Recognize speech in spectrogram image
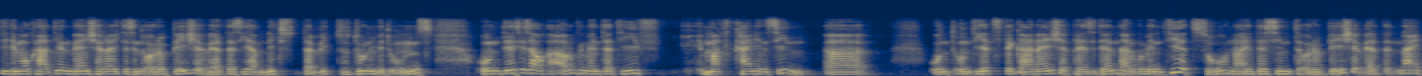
die Demokratie und Menschenrechte sind europäische Werte, sie haben nichts damit zu tun mit uns. Und das ist auch argumentativ, macht keinen Sinn. Äh, und, und jetzt der ghanaische Präsident argumentiert so, nein, das sind europäische Werte. Nein,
